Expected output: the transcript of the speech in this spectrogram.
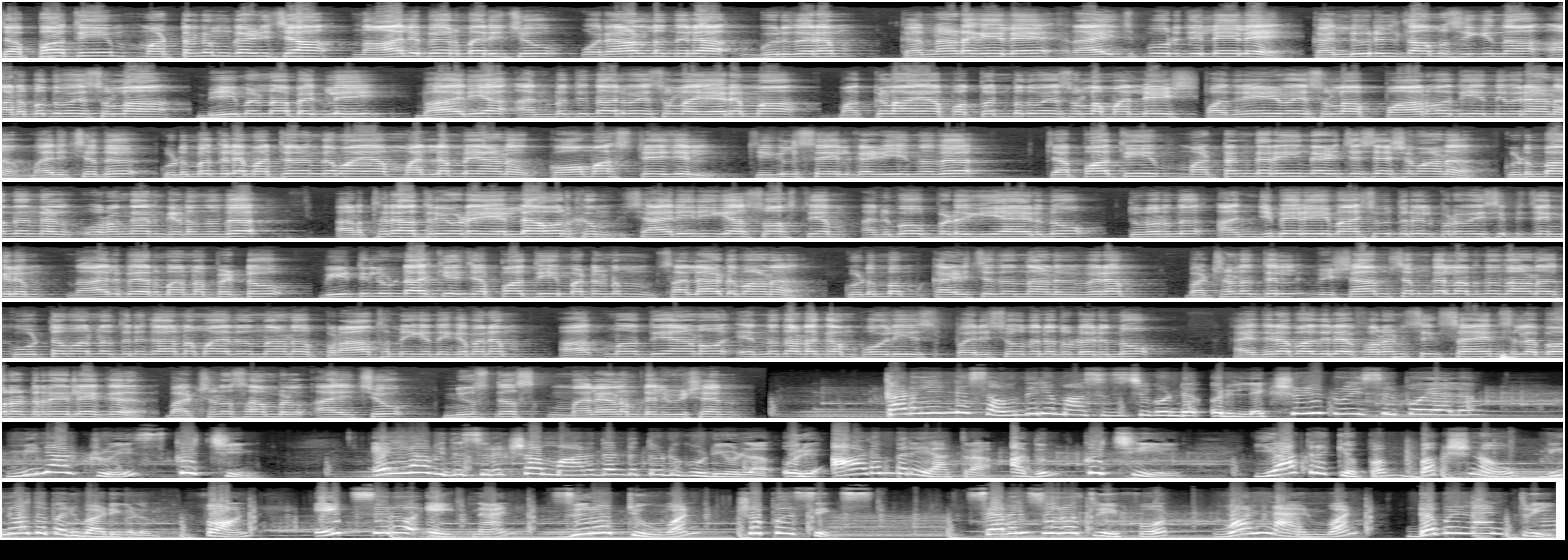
ചപ്പാത്തിയും മട്ടനും കഴിച്ച നാല് പേർ മരിച്ചു. ഒരാളുടെ നില ഗുരുതരം. കർണാടകയിലെ റായ്പൂർ ജില്ലയിലെ കല്ലൂരിൽ താമസിക്കുന്ന അറുപത് വയസ്സുള്ള ഭീമണ്ണ ബെഗ്ലി ഭാര്യ അൻപത്തിനാല് വയസ്സുള്ള ഏരമ്മ മക്കളായ പത്തൊൻപത് വയസ്സുള്ള മല്ലേഷ് പതിനേഴ് വയസ്സുള്ള പാർവതി എന്നിവരാണ് മരിച്ചത്. കുടുംബത്തിലെ മറ്റൊരംഗമായ മല്ലമ്മയാണ് കോമ സ്റ്റേജിൽ ചികിത്സയിൽ കഴിയുന്നത്. ചപ്പാത്തിയും മട്ടൻ കറിയും കഴിച്ച ശേഷമാണ് കുടുംബാംഗങ്ങൾ ഉറങ്ങാൻ കിടന്നത്. അർദ്ധരാത്രിയോടെ എല്ലാവർക്കും ശാരീരിക അസ്വാസ്ഥ്യം അനുഭവപ്പെടുകയായിരുന്നു. തുടർന്ന് അഞ്ചുപേരെയും ആശുപത്രിയിൽ പ്രവേശിപ്പിച്ചെങ്കിലും നാലുപേർ മരണപ്പെട്ടു. വീട്ടിലുണ്ടാക്കിയ ചപ്പാത്തിയും മട്ടണും സലാഡുമാണ് കുടുംബം കഴിച്ചതെന്നാണ് വിവരം. ഭക്ഷണത്തിൽ വിഷാംശം കലർന്നതാണ് കൂട്ടമരണത്തിന് കാരണമായതെന്നാണ് പ്രാഥമിക നിഗമനം. ആത്മഹത്യയാണോ എന്നതടക്കം പോലീസ് പരിശോധന തുടരുന്നു. ഹൈദരാബാദിലെ ഫോറൻസിക് സയൻസ് ലബോറട്ടറിയിലേക്ക് ഭക്ഷണ സാമ്പിൾ അയച്ചു. News desk Malayalam television. കടലിന്റെ സൗന്ദര്യം ആസ്വദിച്ചുകൊണ്ട് ഒരു ലക്ഷറി ക്രൂയിസിൽ പോയാലോ? മിനാർ ക്രൂയിസ് കൊച്ചിൻ എല്ലാവിധ സുരക്ഷാ മാനദണ്ഡത്തോടു കൂടിയുള്ള ഒരു ആഡംബര യാത്ര അതും കൊച്ചിയിൽ. യാത്രയ്ക്കൊപ്പം ഭക്ഷണവും വിനോദ പരിപാടികളും. Phone eight zero eight nine zero two one triple six. Seven zero three four one nine one double nine three.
